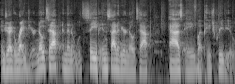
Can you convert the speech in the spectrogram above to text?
and drag it right into your Notes app, and then it would save inside of your Notes app as a web page preview.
